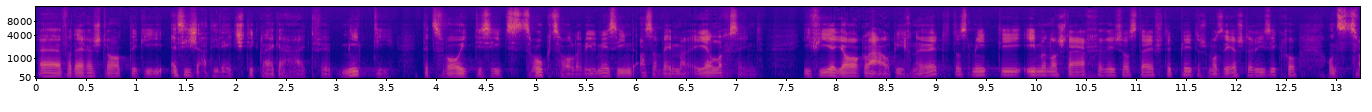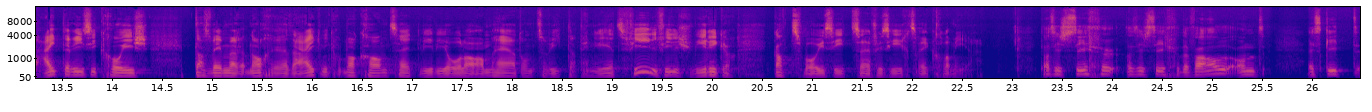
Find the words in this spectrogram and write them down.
äh, von dieser Strategie. Es ist auch die letzte Gelegenheit für die Mitte, den zweiten Sitz zurückzuholen, weil wir sind, also wenn wir ehrlich sind, in vier Jahren glaube ich nicht, dass die Mitte immer noch stärker ist als die FDP. Das ist mal das erste Risiko. Und das zweite Risiko ist, dass wenn man nachher eine eigene Vakanz hat, wie Viola Amherd und so weiter, dann wird es viel, viel schwieriger, gerade zwei Sitze für sich zu reklamieren. Das ist sicher, das ist sicher der Fall. Und es gibt,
